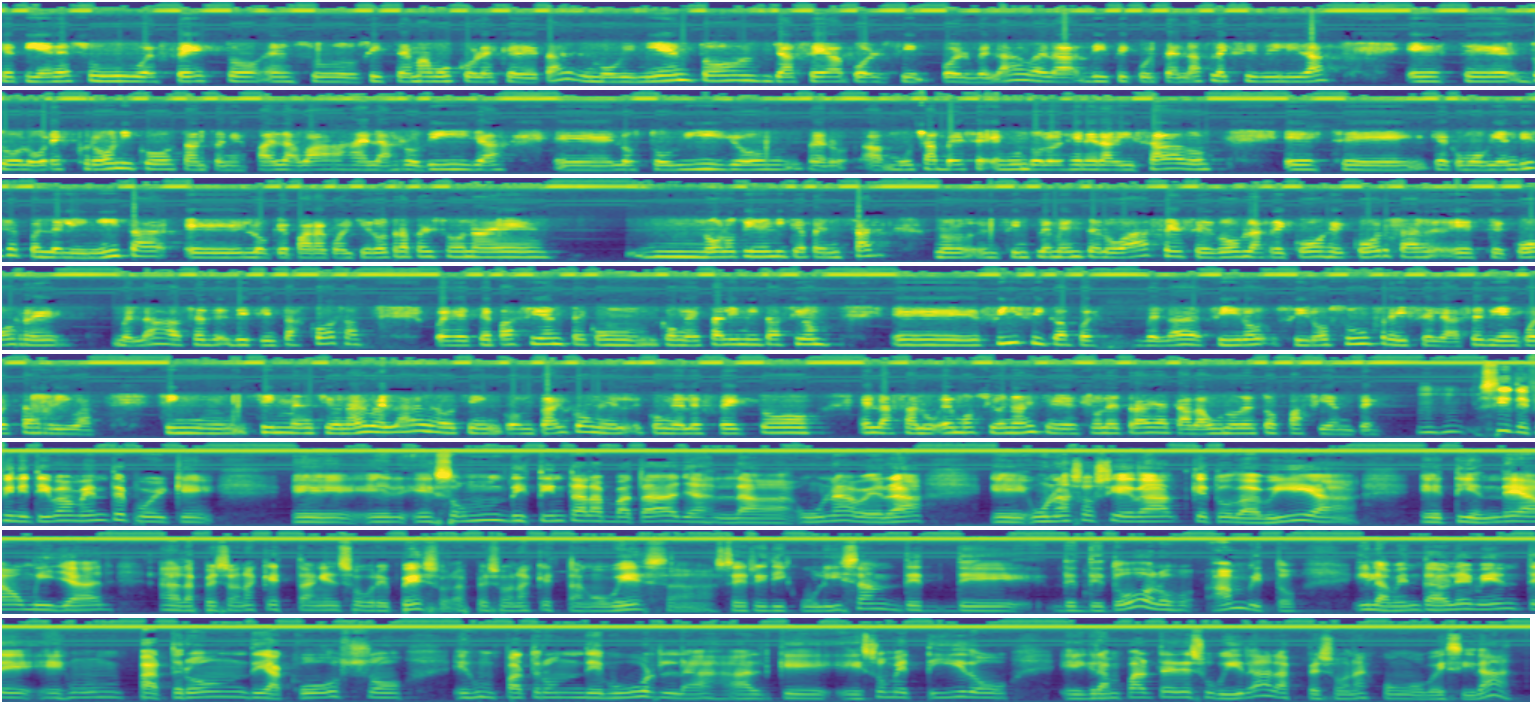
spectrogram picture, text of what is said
que, tiene su efecto en su sistema musculoesqueletal, el movimiento, ya sea por, por ¿verdad? la dificultad en la flexibilidad, este, dolores crónicos, tanto en espalda baja, en las rodillas, eh, los tobillos, pero ah, muchas veces es un dolor generalizado, este, que como bien dice, pues le limita eh, lo que para cualquier otra persona es no lo tiene ni que pensar, no, simplemente lo hace, se dobla, recoge, corta, este, corre, ¿verdad? Hace distintas cosas, pues este paciente con, con esta limitación eh, física, pues, ¿verdad? Sí lo, lo sufre y se le hace bien cuesta arriba, sin, sin mencionar, ¿verdad? O sin contar con el, con el efecto en la salud emocional que eso le trae a cada uno de estos pacientes. Sí, definitivamente, porque eh, eh, son distintas las batallas. La, una, verá, eh, una sociedad que todavía tiende a humillar a las personas que están en sobrepeso, las personas que están obesas, se ridiculizan desde, desde todos los ámbitos y lamentablemente es un patrón de acoso, es un patrón de burla al que he sometido eh, gran parte de su vida a las personas con obesidad.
